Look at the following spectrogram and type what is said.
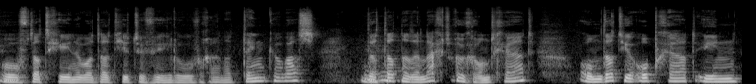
of datgene wat dat je te veel over aan het denken was, dat dat naar de achtergrond gaat, omdat je opgaat in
